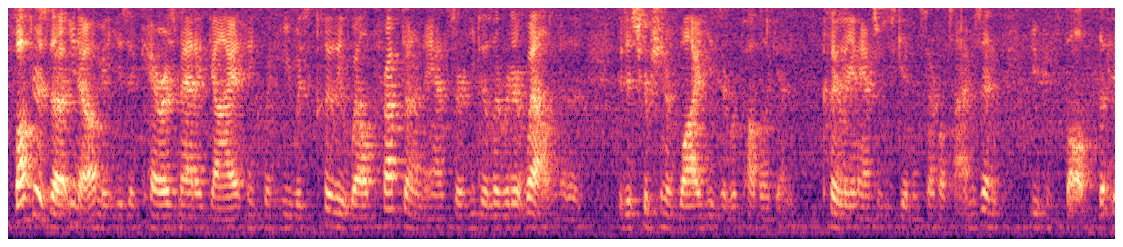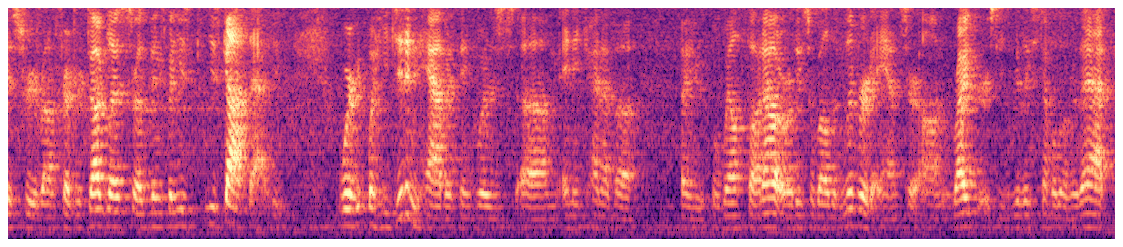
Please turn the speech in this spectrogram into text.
Faulkner's a, you know, I mean, he's a charismatic guy. I think when he was clearly well prepped on an answer, he delivered it well. You know, the, the description of why he's a Republican, clearly an answer he's given several times. And you can fault the history around Frederick Douglass or other things, but he's, he's got that. He, where, what he didn't have, I think, was um, any kind of a, a, a well thought out or at least a well delivered answer on Rikers. He really stumbled over that.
